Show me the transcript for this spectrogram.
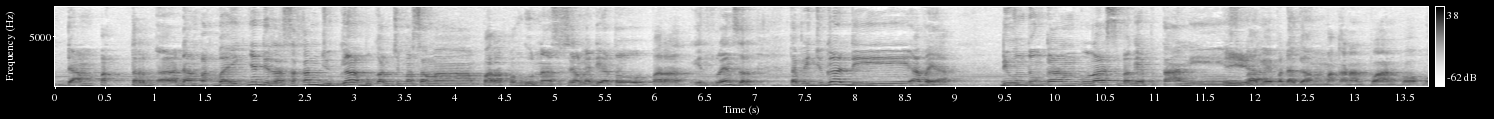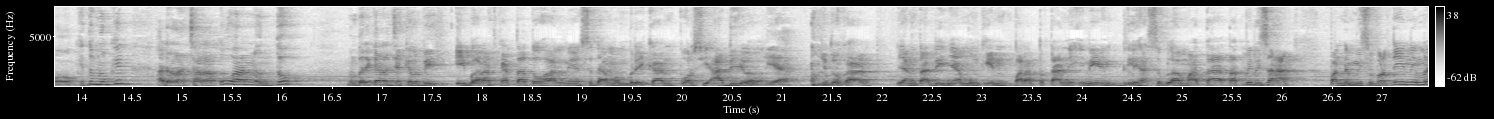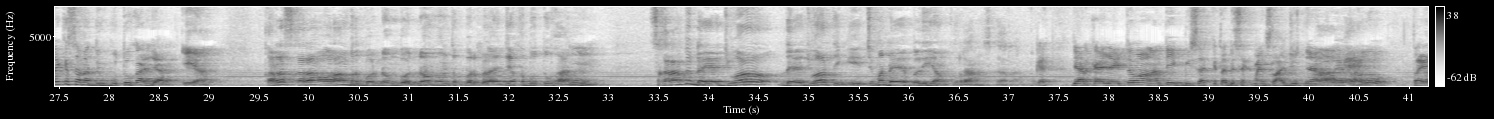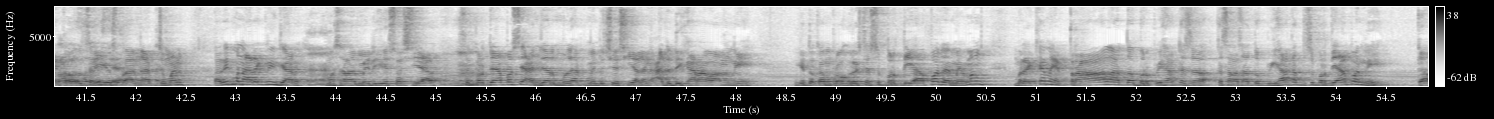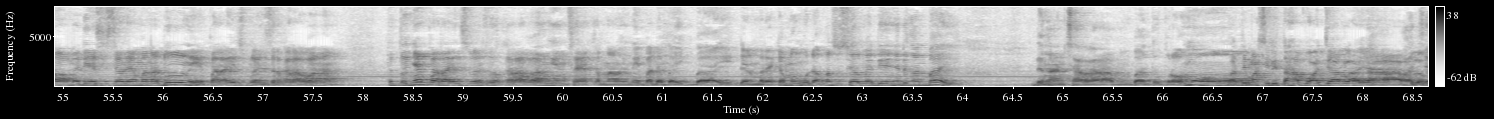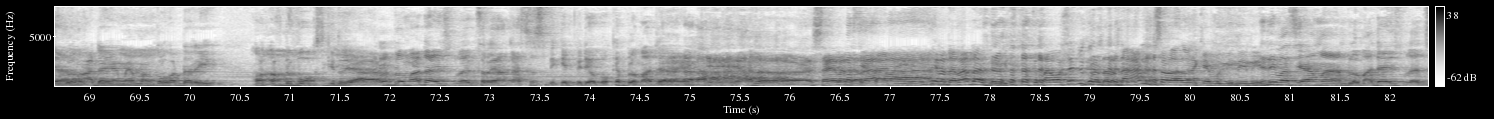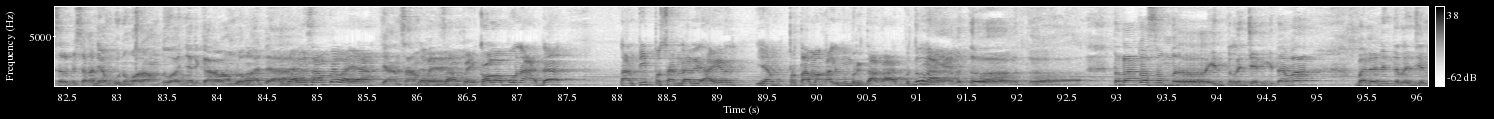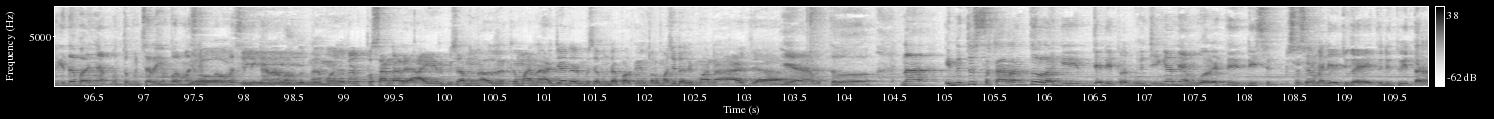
dampak ter, eh, dampak baiknya dirasakan juga bukan cuma sama para pengguna sosial media atau para influencer, tapi juga di apa ya? diuntungkan pula sebagai petani, Iya. sebagai pedagang makanan bahan pokok. Itu mungkin adalah cara Tuhan untuk memberikan rezeki lebih. Ibarat kata Tuhan ini sedang memberikan porsi adil. Iya. Gitu kan. Yang tadinya mungkin para petani ini dilihat sebelah mata, tapi di saat pandemi seperti ini mereka sangat dibutuhkan, Jar. Iya. Karena sekarang orang berbondong-bondong untuk berbelanja kebutuhan. Hmm. Sekarang tuh daya jual daya jual tinggi, cuma daya beli yang kurang sekarang. Oke, Jar kayaknya itu nanti bisa kita di segmen selanjutnya kali ya. terlalu terlalu, Terlalu terlalu serius ya? banget. Cuman tadi menarik nih Jar Hmm. masalah media sosial. Seperti apa sih Anjar melihat media sosial yang ada di Karawang nih? Gitu kan progresnya seperti apa dan memang mereka netral atau berpihak ke, ke salah satu pihak atau seperti apa nih? Kalau media sosial yang mana dulu nih para influencer Karawang? Tentunya para influencer Karawang yang saya kenal ini pada baik-baik dan mereka menggunakan sosial medianya dengan baik. Dengan cara membantu promo. Berarti masih di tahap wajar lah ya. Tahap belum wajar, belum ada yang iya. memang keluar dari out of the box gitu Iya, ya. Karena belum ada influencer yang kasus bikin video bokep belum ada. Oke, aduh, saya rada-rada nih, ini rada-rada nih. Ketawa saya juga rada-rada aneh soalnya kayak begini nih. Jadi masih aman, belum ada influencer misalkan yang bunuh orang tuanya di Karawang belum ada. Jangan sampai lah ya. Jangan sampai. Jangan sampai. Kalaupun ada, nanti pesan dari air yang pertama kali memberitakan. Betul nggak? Iya betul betul. tenang kok sumber intelijen kita apa badan intelijen kita banyak untuk mencari informasi-informasi di Karawang namanya kan pesan dari air bisa mengalir ke mana aja dan bisa mendapatkan informasi dari mana aja Iya betul. Nah ini tuh sekarang tuh lagi jadi pergunjingan yang gue lihat di, di sosial media juga ya itu di Twitter.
